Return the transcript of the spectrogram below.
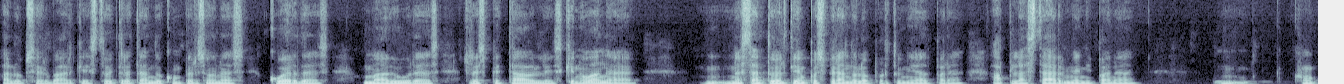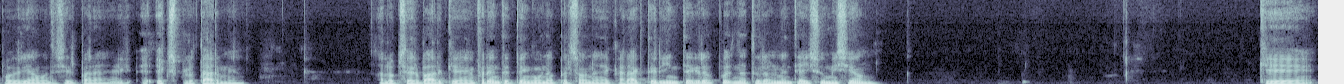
Al observar que estoy tratando con personas cuerdas, maduras, respetables, que no van a, no están todo el tiempo esperando la oportunidad para aplastarme ni para, mm, como podríamos decir, para e, e, explotarme. Al observar que enfrente tengo una persona de carácter íntegro, pues naturalmente hay sumisión. Que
